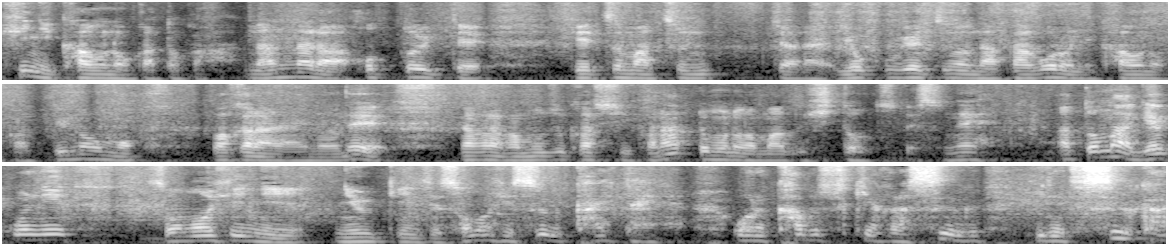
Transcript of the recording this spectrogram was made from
日に買うのかとかなんならほっといて月末じゃない翌月の中頃に買うのかっていうのもわからないのでなかなか難しいかなと思うのがまず一つですね。あとまあ逆にその日に入金してその日すぐ買いたいね。俺株好きやからすぐ入れてすぐ買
